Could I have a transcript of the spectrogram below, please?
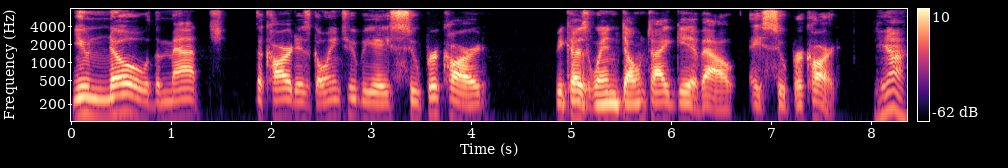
you know the match, the card is going to be a super card because when don't I give out a super card? Yeah,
